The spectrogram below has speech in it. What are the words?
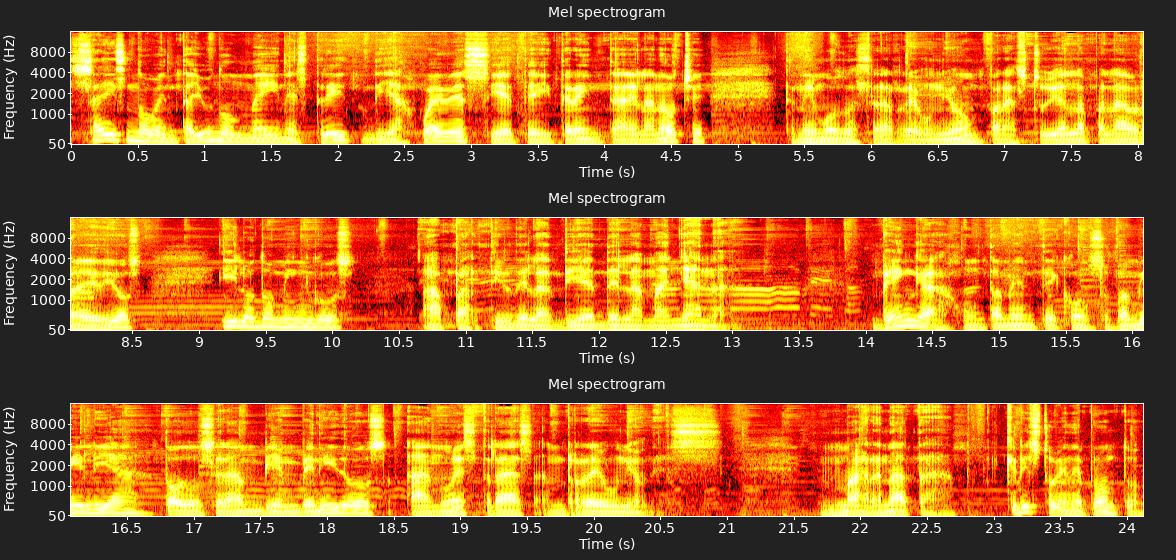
691 Main Street, día jueves 7 y 30 de la noche. Tenemos nuestra reunión para estudiar la palabra de Dios y los domingos a partir de las 10 de la mañana. Venga juntamente con su familia, todos serán bienvenidos a nuestras reuniones. Maranata, Cristo viene pronto,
